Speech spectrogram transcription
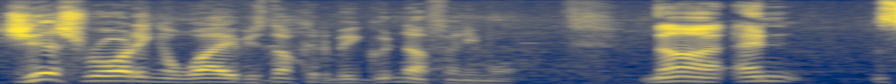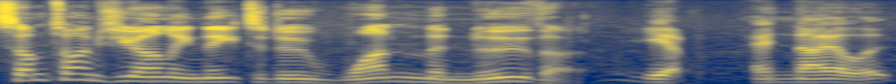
just riding a wave is not going to be good enough anymore. no, and sometimes you only need to do one maneuver Yep. And nail it.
